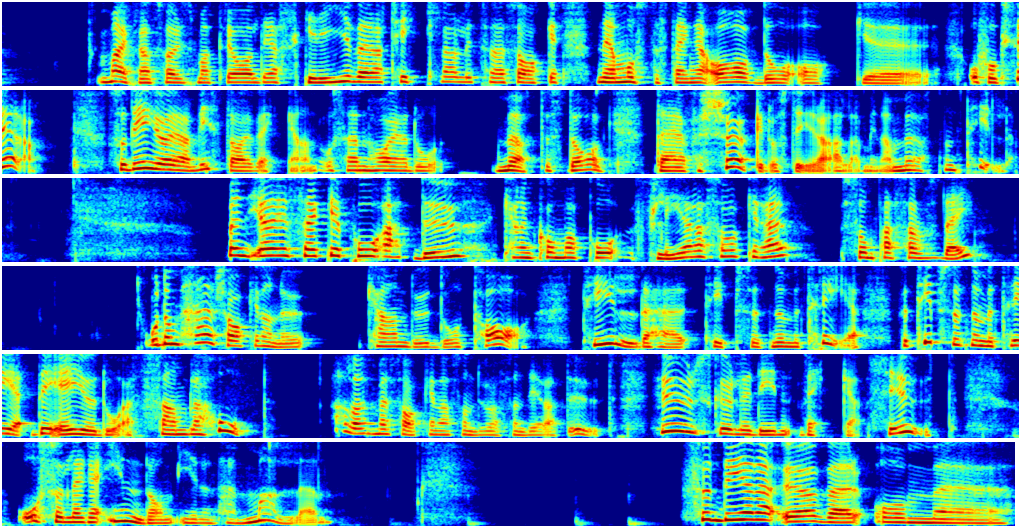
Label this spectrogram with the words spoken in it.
marknadsföringsmaterial, där jag skriver artiklar och lite sådana saker. När jag måste stänga av då och, eh, och fokusera. Så det gör jag en viss dag i veckan och sen har jag då mötesdag där jag försöker då styra alla mina möten till. Men jag är säker på att du kan komma på flera saker här som passar hos dig. Och de här sakerna nu kan du då ta till det här tipset nummer tre. För tipset nummer tre det är ju då att samla ihop alla de här sakerna som du har funderat ut. Hur skulle din vecka se ut? Och så lägga in dem i den här mallen. Fundera över om eh,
